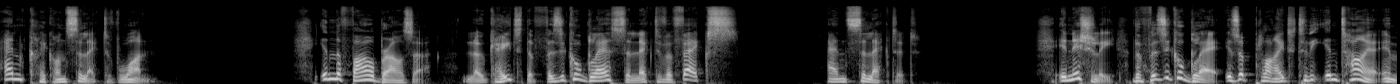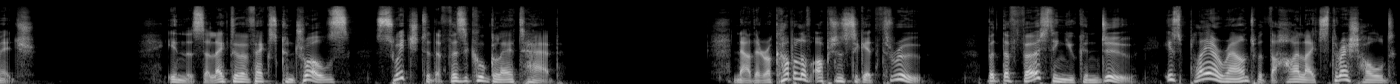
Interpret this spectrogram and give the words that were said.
and click on Selective 1. In the file browser, locate the Physical Glare Selective Effects and select it. Initially, the physical glare is applied to the entire image. In the Selective Effects controls, switch to the Physical Glare tab. Now there are a couple of options to get through, but the first thing you can do is play around with the highlights threshold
